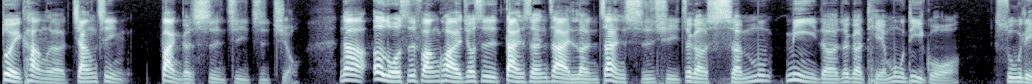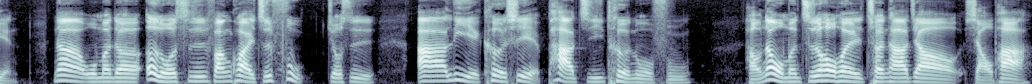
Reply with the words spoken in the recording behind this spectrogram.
对抗了将近半个世纪之久。那俄罗斯方块就是诞生在冷战时期这个神秘的这个铁幕帝国苏联。那我们的俄罗斯方块之父就是阿列克谢·帕基特诺夫。好，那我们之后会称他叫小帕。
